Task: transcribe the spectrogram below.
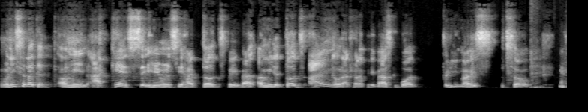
when he said like a, I mean, I can't sit here and see how thugs play. Bas- I mean, the thugs I know that try to play basketball are pretty nice. So, like,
